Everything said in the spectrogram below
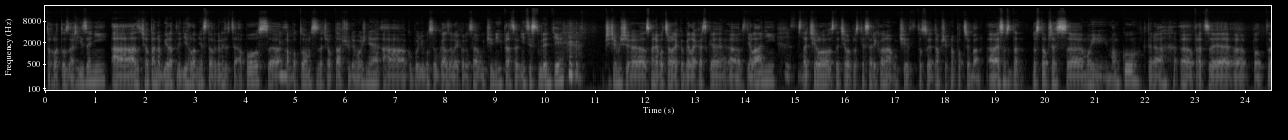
tohleto zařízení a začal tam nabírat lidi hlavně z té organizace APOS mm-hmm. a mhm. potom se začal ptát všude možně a ku podivu se ukázali jako docela účinní pracovníci studenti přičemž uh, jsme nepotřebovali jakoby lékařské uh, vzdělání, Jasně. stačilo, stačilo prostě se rychle naučit to, co je tam všechno potřeba. Uh, já jsem se tam dostal přes uh, moji mamku, která uh, pracuje uh, pod uh,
